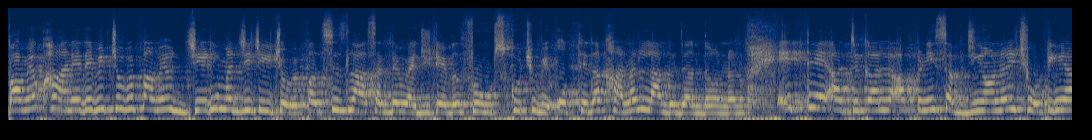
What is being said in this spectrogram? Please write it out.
ਭਾਵੇਂ ਉਹ ਖਾਣੇ ਦੇ ਵਿੱਚ ਹੋਵੇ, ਭਾਵੇਂ ਉਹ ਜਿਹੜੀ ਮਰਜ਼ੀ ਚੀਜ਼ ਹੋਵੇ ਪਲਸਿਸ ਲਾ ਸਕਦੇ ਵੈਜੀਟੇਬਲ ਫਰੂਟਸ ਕੁਝ ਵੀ, ਉੱਥੇ ਦਾ ਖਾਣਾ ਲੱਗ ਜਾਂਦਾ ਉਹਨਾਂ ਨੂੰ। ਅੱਜ ਕੱਲ ਆਪਣੀ ਸਬਜ਼ੀਆਂ, ਉਹਨਾਂ ਦੀ ਛੋਟੀਆਂ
